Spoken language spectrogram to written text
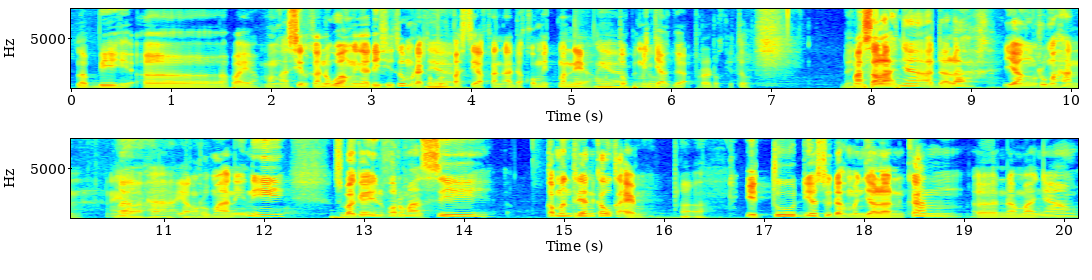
lebih eh, apa ya menghasilkan uangnya di situ mereka pun Iya. pasti akan ada komitmen ya Iya, untuk betul. menjaga produk itu Dan masalahnya adalah yang rumahan Nah, Nah, yang rumahan ini sebagai informasi Kementerian KUKM Heeh. itu dia sudah menjalankan eh, namanya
